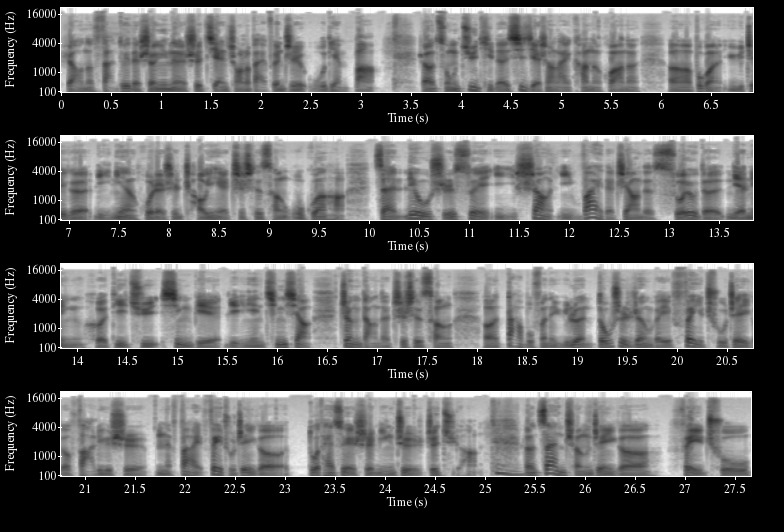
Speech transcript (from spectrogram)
然后呢，反对的声音呢是减少了百分之五点八。然后从具体的细节上来看的话呢，呃，不管与这个理念或者是朝野支持层无关哈，在六十岁以上以外的这样的所有的年龄和地区、性别、理念倾向、政党的支持层，呃，大部分的舆论都是认为废除这个法律是嗯废废除这个。堕胎罪是明智之举哈，嗯，然后赞成这个废除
